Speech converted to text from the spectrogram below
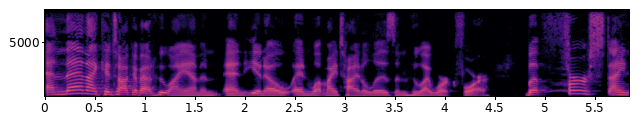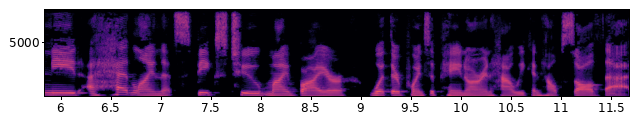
And then I can talk about who I am and, and, you know, and what my title is and who I work for. But first, I need a headline that speaks to my buyer, what their points of pain are, and how we can help solve that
